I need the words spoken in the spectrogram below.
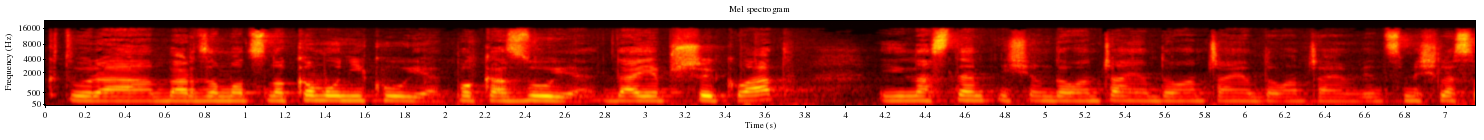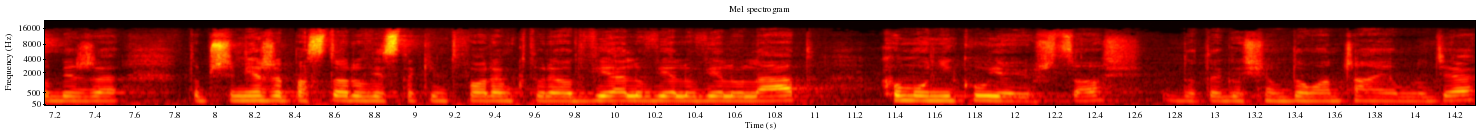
która bardzo mocno komunikuje, pokazuje, daje przykład i następni się dołączają, dołączają, dołączają. Więc myślę sobie, że to przymierze pastorów jest takim tworem, które od wielu, wielu, wielu lat komunikuje już coś, do tego się dołączają ludzie,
